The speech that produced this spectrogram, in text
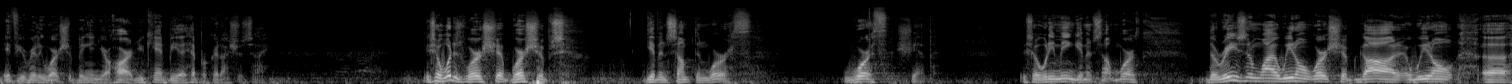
if you're really worshiping in your heart. You can't be a hypocrite, I should say. You say, what is worship? Worship's giving something worth. Worthship. You say, what do you mean giving something worth? The reason why we don't worship God, or we don't, uh,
